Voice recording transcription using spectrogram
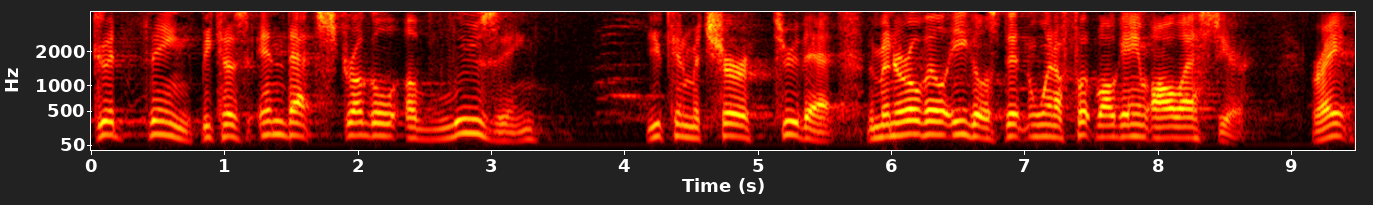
good thing because in that struggle of losing, you can mature through that. The Monroeville Eagles didn't win a football game all last year, right?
